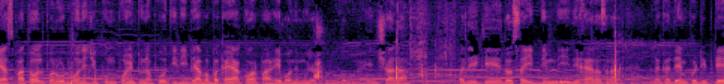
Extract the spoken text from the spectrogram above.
یا اسپاتول پر روډ باندې چې کوم پوینټونه پوتې دي بیا به بقایا کور په هغې باندې موږ شروع کوو نه انشاءالله په دې کې د سعید دیم دي د خیر سره لکه دیم په ډیپټې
